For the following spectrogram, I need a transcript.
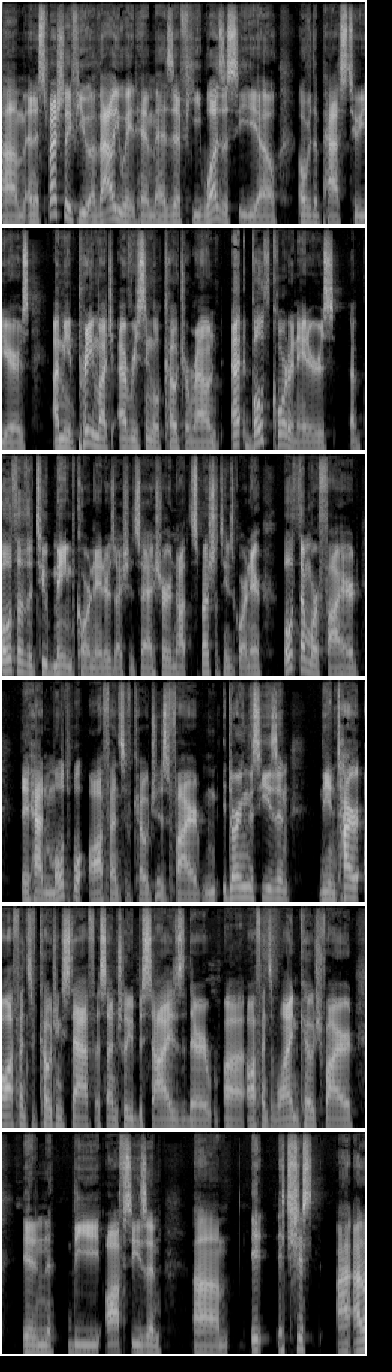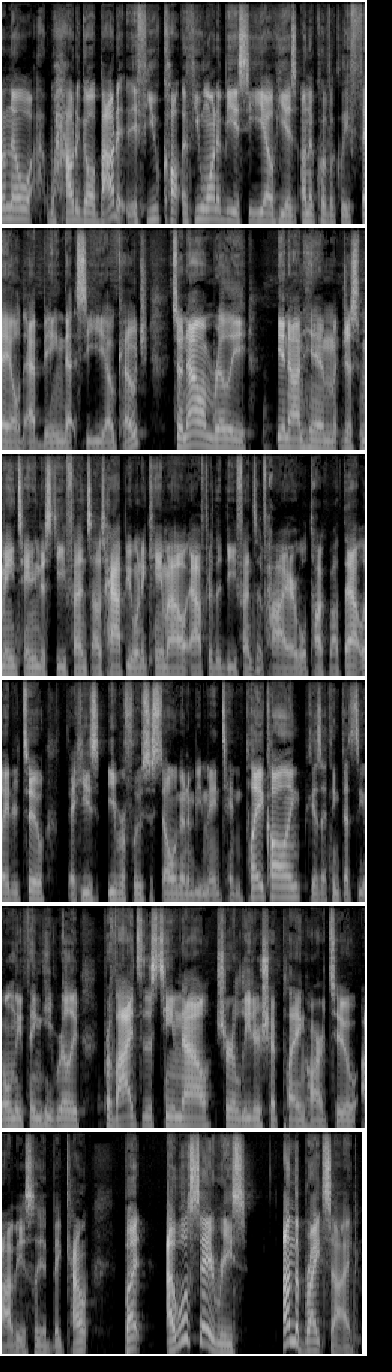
Um, and especially if you evaluate him as if he was a CEO over the past two years, I mean, pretty much every single coach around, uh, both coordinators, uh, both of the two main coordinators, I should say, I sure not the special teams coordinator, both of them were fired. They had multiple offensive coaches fired during the season. The entire offensive coaching staff, essentially, besides their uh, offensive line coach, fired in the offseason. Um, it it's just I, I don't know how to go about it. If you call if you want to be a CEO, he has unequivocally failed at being that CEO coach. So now I'm really in on him just maintaining this defense. I was happy when it came out after the defensive hire. We'll talk about that later too. That he's Eberflus is still going to be maintaining play calling because I think that's the only thing he really provides this team now. Sure, leadership playing hard too, obviously a big count. But I will say, Reese, on the bright side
